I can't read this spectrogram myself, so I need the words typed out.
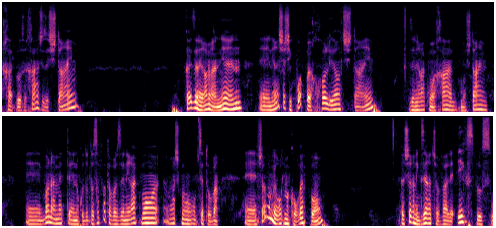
1 פלוס 1, שזה 2. כעת זה נראה מעניין, אה, נראה שהשיפוע פה יכול להיות 2. זה נראה כמו 1, כמו 2. אה, בואו נאמת נקודות נוספות, אבל זה נראה כמו, ממש כמו אופציה טובה. אפשר גם לראות מה קורה פה. כאשר הנגזרת שווה ל-x פלוס y,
